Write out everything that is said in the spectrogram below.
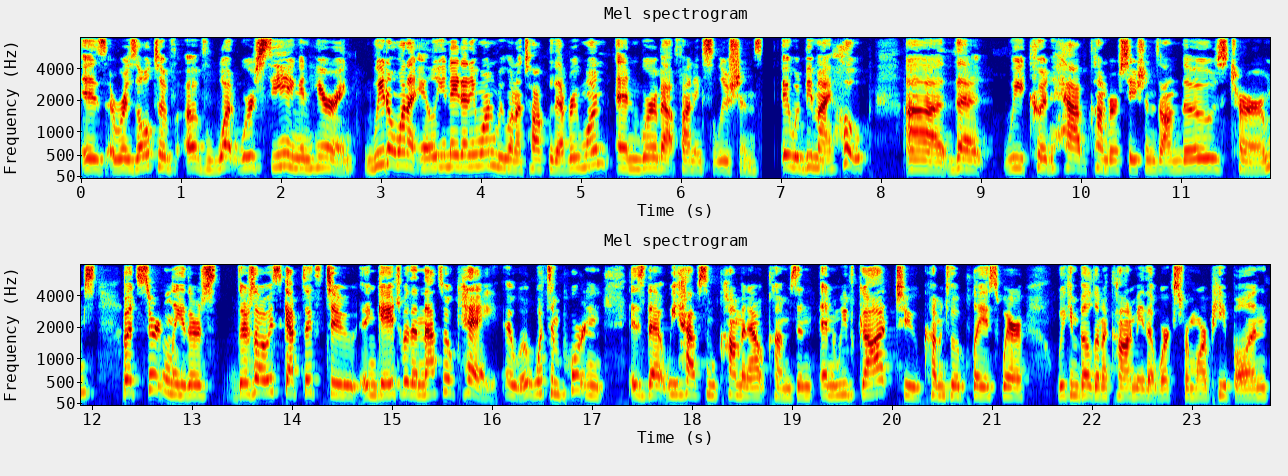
is a result of, of what we're seeing and hearing. We don't want to alienate anyone. We want to talk with everyone and we're about finding solutions. It would be my hope uh, that we could have conversations on those terms. But certainly, there's there's always skeptics to engage with, and that's okay. What's important is that we have some common outcomes, and and we've got to come to a place where we can build an economy that works for more people. And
